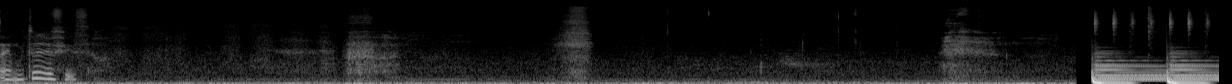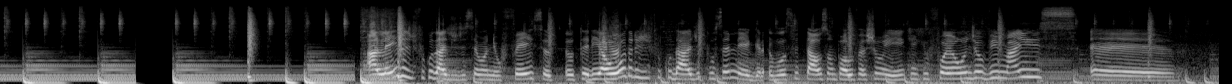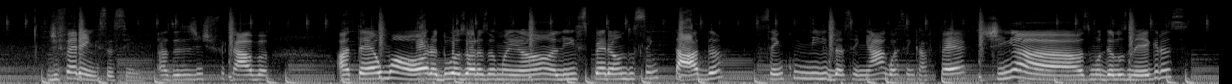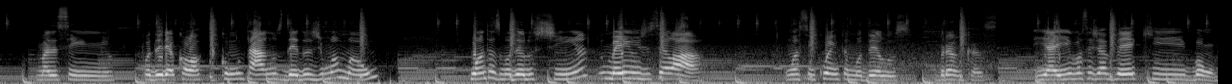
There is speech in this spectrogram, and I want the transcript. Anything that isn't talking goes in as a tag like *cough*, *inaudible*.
É muito difícil. Além da dificuldade de ser uma new face, eu, eu, teria outra dificuldade por ser negra. Eu vou citar o São Paulo Fashion Week, que foi onde eu vi mais é, diferença, assim. Às vezes a gente ficava até uma hora, duas horas da manhã ali esperando sentada, sem comida, sem água, sem café. Tinha as modelos negras, mas assim, poderia contar nos dedos de uma mão quantas modelos tinha, no meio de, sei lá, umas 50 modelos brancas. E aí você já vê que, bom,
